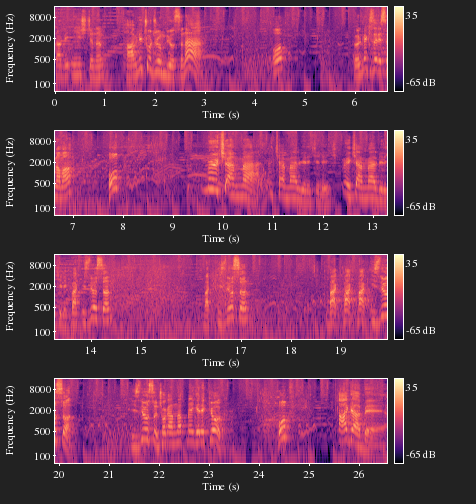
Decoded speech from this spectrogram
Tabi inş canım. Havli çocuğum diyorsun ha. Hop. Ölmek üzeresin ama. Hop. Mükemmel. Mükemmel bir ikilik. Mükemmel bir ikilik. Bak izliyorsun. Bak izliyorsun. Bak bak bak izliyorsun. İzliyorsun. Çok anlatmaya gerek yok. Hop. Aga be.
